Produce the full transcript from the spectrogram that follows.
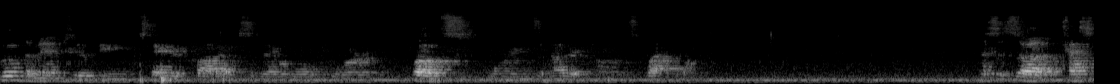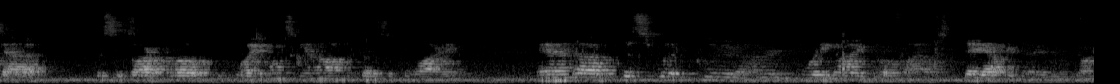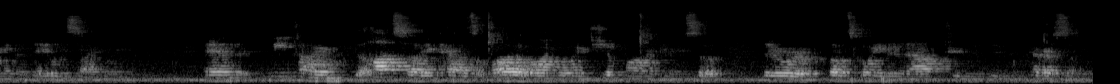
move them into being standard products available for boats, moorings, and other autonomous platforms. This is uh, test data. This is our float once again off the coast of Hawaii. And uh, this would include 149 profiles day after day. We were doing a daily cycling. And meantime, the hot site has a lot of ongoing ship monitoring, so there were boats going in and out to do comparison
